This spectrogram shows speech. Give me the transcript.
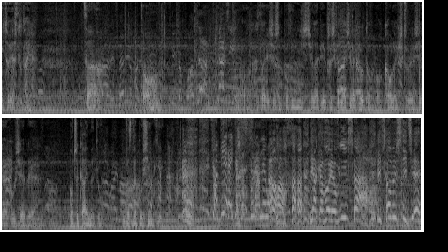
I co jest tutaj? Ta. To on. No, zdaje się, że powinniście lepiej prześwietlać rekrutów, bo koleś czuje się jak u siebie. Poczekajmy tu. Wezwę posiłki. Zabieraj te zasrane łapy! Jaka wojownicza! I co myślicie?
